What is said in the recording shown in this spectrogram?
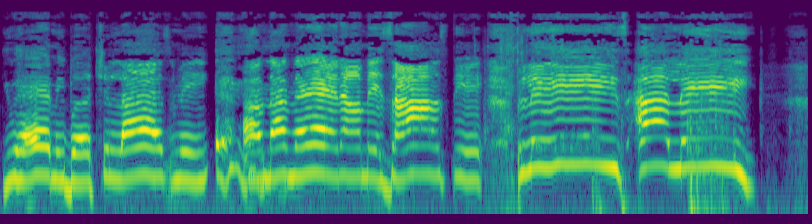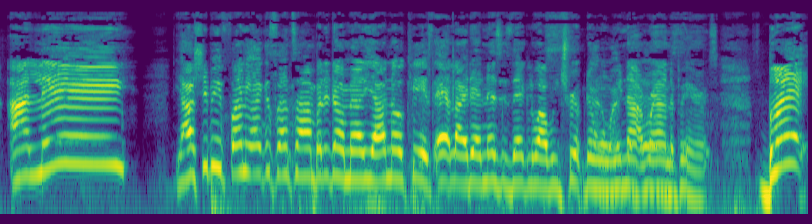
You had me, but you lost me. I'm not mad, I'm exhausted. Please, Ali. Ali. Y'all should be funny acting sometime, but it don't matter. Y'all know kids act like that, and that's exactly why we trip them when we not around the parents. But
